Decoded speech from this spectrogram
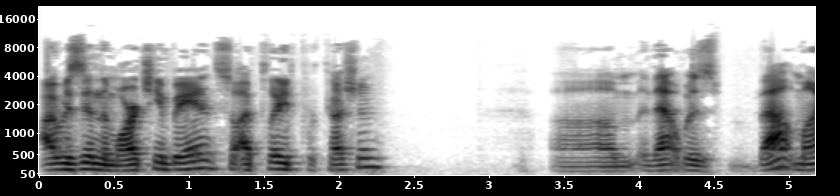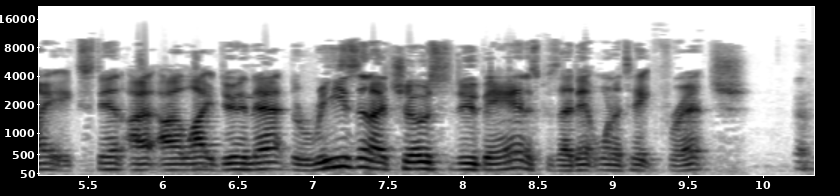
I was in the marching band, so I played percussion. Um, and that was about my extent. I, I like doing that. The reason I chose to do band is because I didn't want to take French as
